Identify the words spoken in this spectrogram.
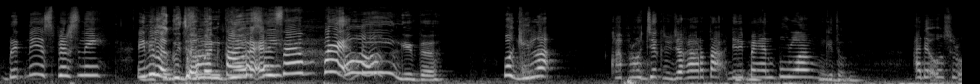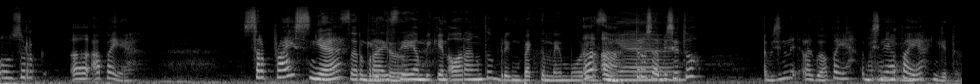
Britney Spears nih. Ini Gitu. lagu zaman gue. SMP Oh. nih gitu. Wah gila, Club Project di Jakarta jadi pengen pulang gitu. Mm-mm. Ada unsur-unsur uh, apa ya? Surprise-nya Surprise gitu. yang bikin orang tuh bring back the memories-nya. Heeh, Terus habis itu habis ini lagu apa ya? Habis ini apa ya gitu.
